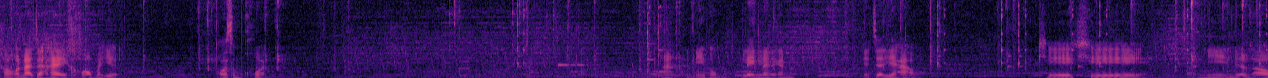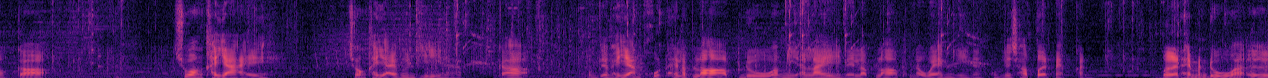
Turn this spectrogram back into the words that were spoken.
เขาก็น่าจะให้ของมาเยอะ พอสมควรอะอันนี้ผมเร่งเลยแล้วกันเนาะเดี๋ยวจะยาวโอเคโอเคตอนนี้เดี๋ยวเราก็ ช่วงขยายช่วงขยายพื้นที่นะครับ ก็ผมจะพยายามขุดให้รอบๆ ดูว่ามีอะไรในรอบๆนาแวกนี้นะ ผมจะชอบเปิดแมปก่อนเปิดให้มันดูว่าเออ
